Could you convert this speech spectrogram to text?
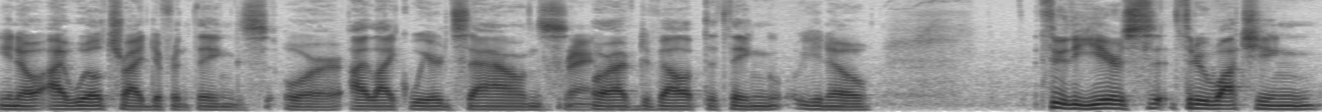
you know, I will try different things or I like weird sounds Right. or I've developed a thing, you know, through the years, through watching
